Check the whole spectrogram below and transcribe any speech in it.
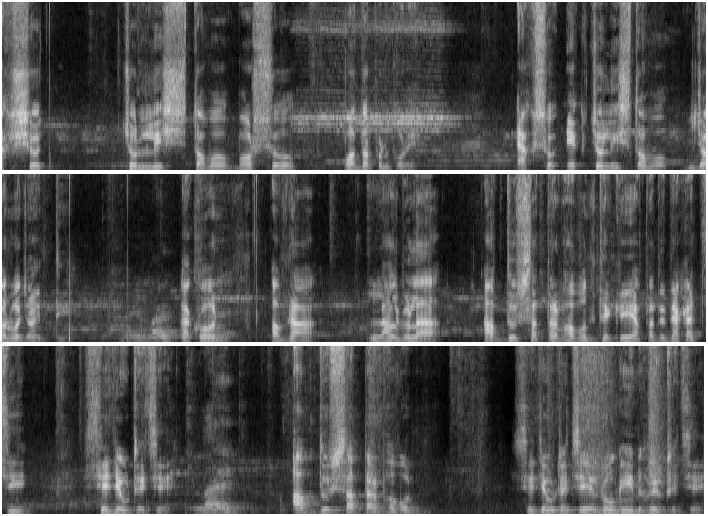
একশো চল্লিশতম বর্ষ পদার্পণ করে একশো একচল্লিশতম জন্মজয়ন্তী। এখন আমরা লালগোলা আব্দুস সাত্তার ভবন থেকে আপনাদের দেখাচ্ছি। সেজে উঠেছে। লাইভ আব্দুস সাত্তার ভবন। সেজে উঠেছে, রঙিন হয়ে উঠেছে।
